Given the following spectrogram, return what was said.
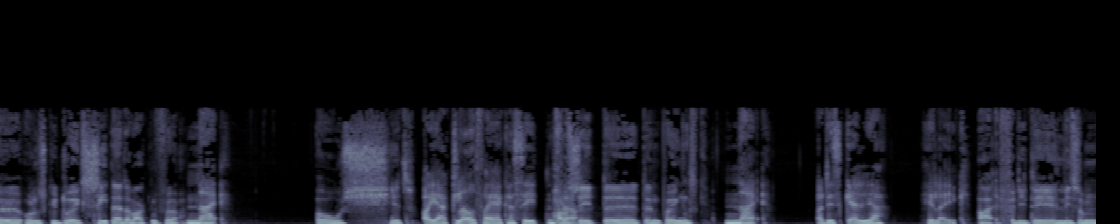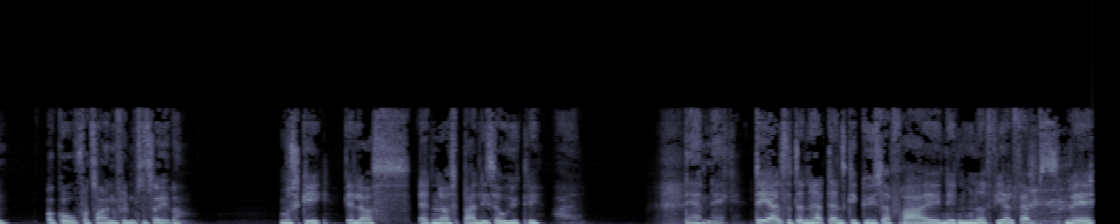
Øh, undskyld, du har ikke set nattevagten før? Nej, Oh shit. og jeg er glad for, at jeg ikke har set den Har før. du set øh, den på engelsk? Nej, og det skal jeg heller ikke. Nej, fordi det er ligesom at gå fra tegnefilm til teater. Måske. Eller også er den også bare lige så uhyggelig. Det er den ikke. Det er altså den her danske gyser fra øh, 1994 med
